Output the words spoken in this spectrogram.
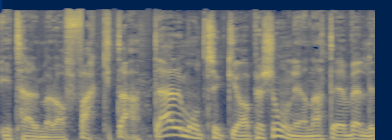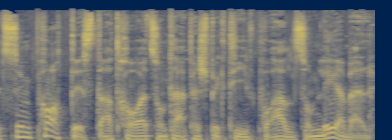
i termer av fakta. Däremot tycker jag personligen att det är väldigt sympatiskt att ha ett sånt här perspektiv på allt som lever.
